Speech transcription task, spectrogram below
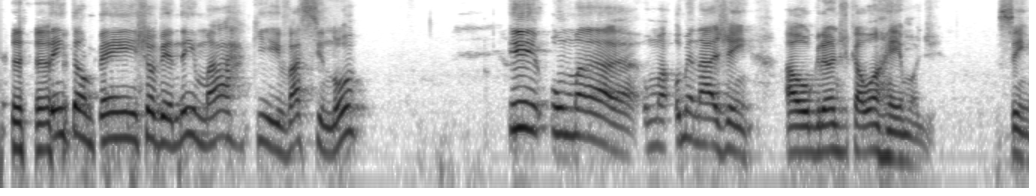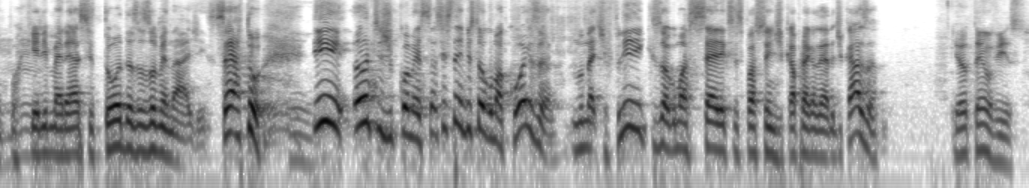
Tem também, deixa eu ver, Neymar que vacinou. E uma, uma homenagem ao grande Cauã Raymond. Sim, porque ele merece todas as homenagens, certo? E antes de começar, vocês têm visto alguma coisa no Netflix, alguma série que vocês possam indicar para a galera de casa? Eu tenho visto.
